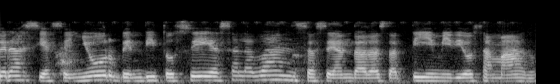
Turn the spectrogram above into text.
Gracias Señor, bendito seas, alabanzas sean dadas a ti, mi Dios amado.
